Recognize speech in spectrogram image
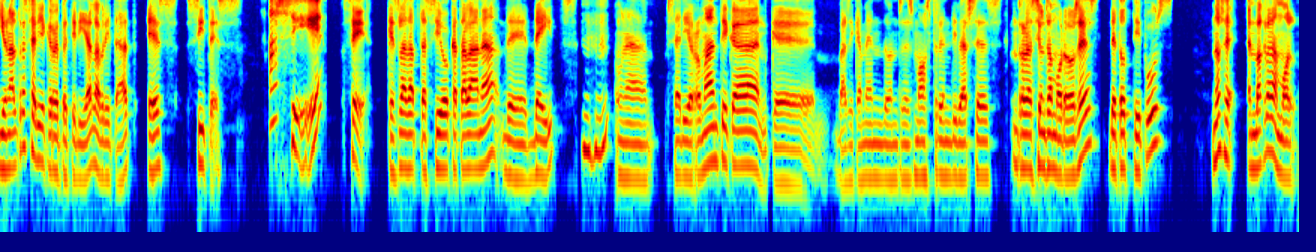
I una altra sèrie que repetiria, la veritat, és Cites. Ah, sí? Sí, que és l'adaptació catalana de Dates, Uh -huh. una sèrie romàntica en què bàsicament doncs, es mostren diverses relacions amoroses de tot tipus. No sé, em va agradar molt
